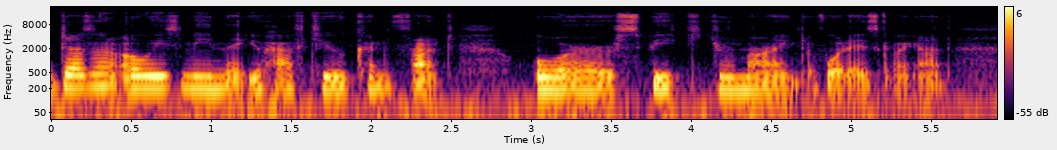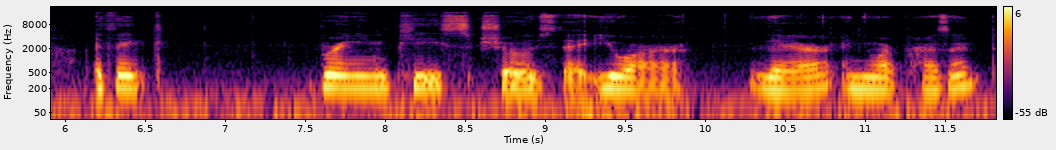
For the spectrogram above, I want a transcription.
doesn't always mean that you have to confront or speak your mind of what is going on. I think bringing peace shows that you are there and you are present,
